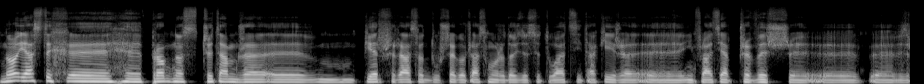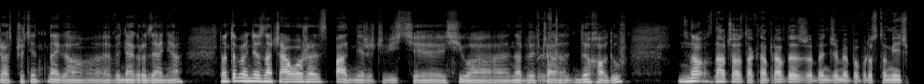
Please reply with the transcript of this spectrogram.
No ja z tych e, e, prognoz czytam, że e, pierwszy raz od dłuższego czasu może dojść do sytuacji takiej, że inflacja przewyższy wzrost przeciętnego wynagrodzenia. No to będzie oznaczało, że spadnie rzeczywiście siła nabywcza dochodów. No, oznacza tak naprawdę, że będziemy po prostu mieć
